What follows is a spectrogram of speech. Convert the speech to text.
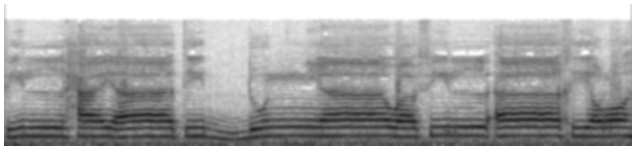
في الحياة الدنيا وفي الآخرة.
